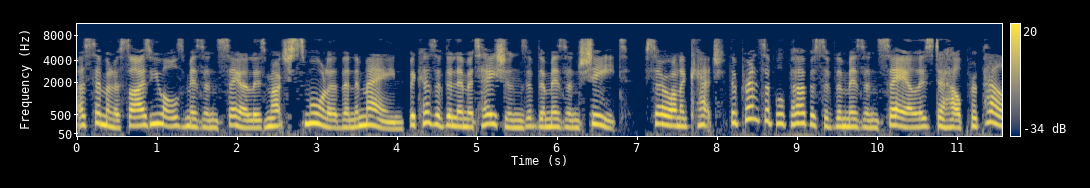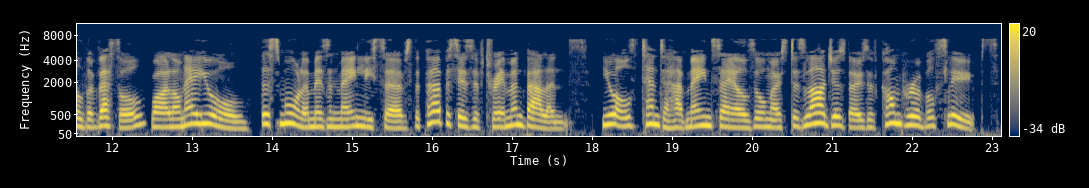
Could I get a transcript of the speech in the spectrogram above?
a similar size yawl's mizzen sail is much smaller than the main, because of the limitations of the mizzen sheet. So on a ketch, the principal purpose of the mizzen sail is to help propel the vessel, while on a yawl, the smaller mizzen mainly serves the purposes of trim and balance. Yawls tend to have mainsails almost as large as those of comparable sloops.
